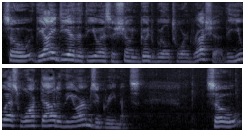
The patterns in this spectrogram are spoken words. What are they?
So the idea that the U.S. has shown goodwill toward Russia, the U.S. walked out of the arms agreements. So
